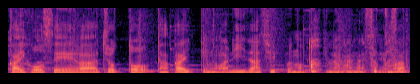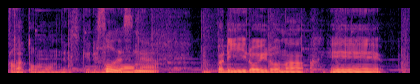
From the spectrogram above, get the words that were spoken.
開放性がちょっと高いっていうのがリーダーシップの時の話でもあそったと思うんですけれどもそうですね。やっぱりいろいろな、えー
